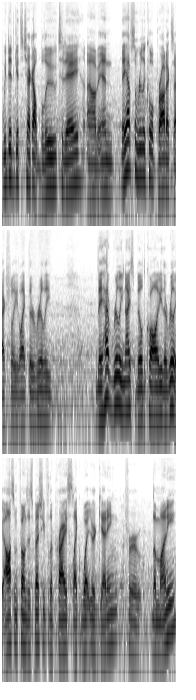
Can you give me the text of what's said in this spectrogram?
we did get to check out BLU today, um, and they have some really cool products actually. Like they're really they have really nice build quality. They're really awesome phones, especially for the price, like what you're getting for the money.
